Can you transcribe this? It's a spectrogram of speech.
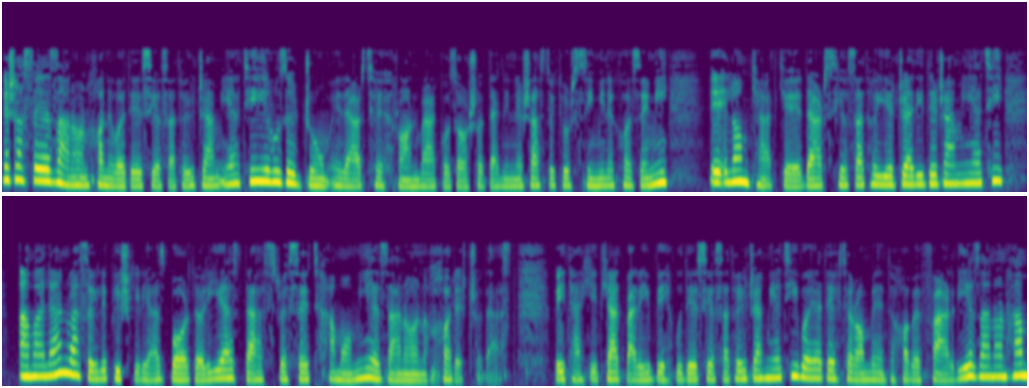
نشست زنان خانواده سیاست های جمعیتی روز جمعه در تهران برگزار شد. در این نشست دکتر سیمین کازمی اعلام کرد که در سیاست های جدید جمعیتی عملا وسایل پیشگیری از بارداری از دسترس تمامی زنان خارج شده است. وی تاکید کرد برای بهبود سیاست های جمعیتی باید احترام به انتخاب فردی زنان هم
